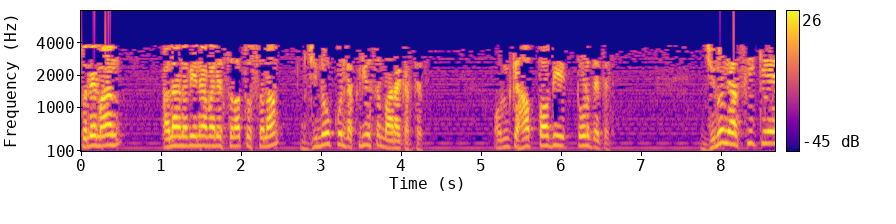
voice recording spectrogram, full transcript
سلیمان علیہ نبینہ علیہ صلاحت السلام جنوں کو لکڑیوں سے مارا کرتے تھے اور ان کے ہاتھ پاؤں بھی توڑ دیتے تھے۔ جنہوں نے عرض کی کہ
